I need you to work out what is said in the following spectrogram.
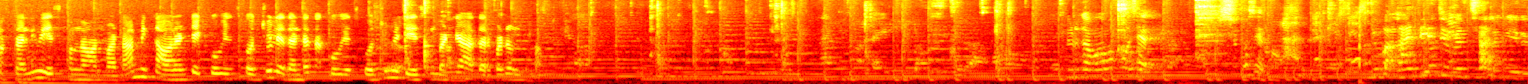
మొత్తాన్ని వేసుకున్నాం అనమాట మీకు కావాలంటే ఎక్కువ వేసుకోవచ్చు లేదంటే తక్కువ వేసుకోవచ్చు. మీ టేస్ట్ని బట్టి ఆధారపడి ఉంటుంది అలాంటివి చూపించాలి మీరు?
